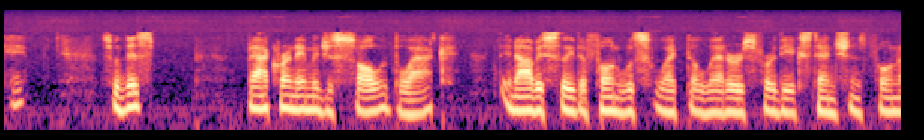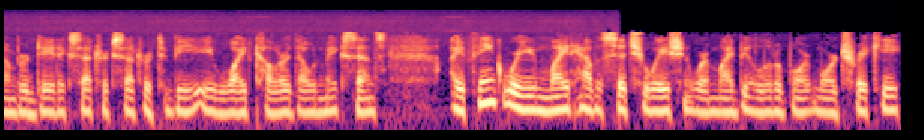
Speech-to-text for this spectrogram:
Okay, so this background image is solid black and obviously the phone will select the letters for the extensions, phone number, date, etc., etc., to be a white color. That would make sense. I think where you might have a situation where it might be a little more more tricky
